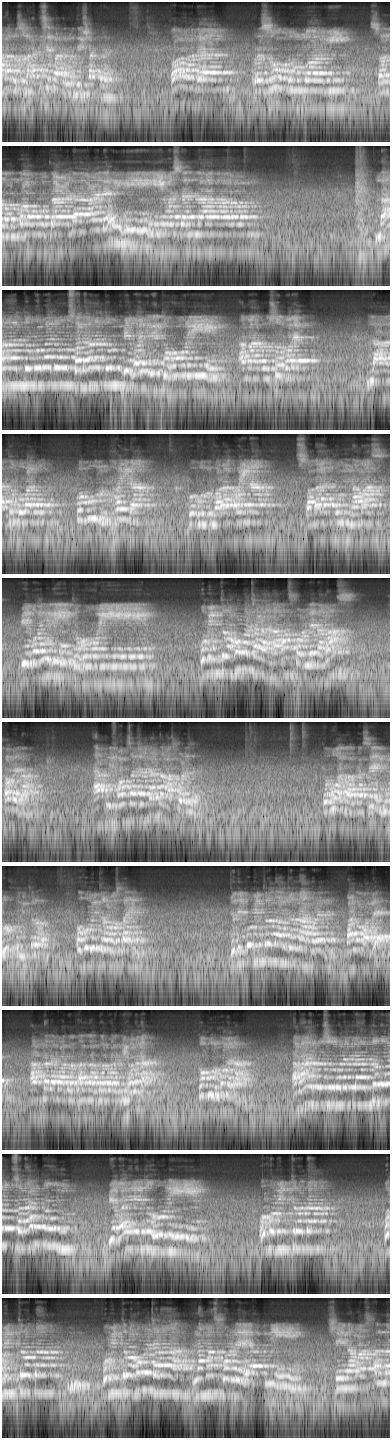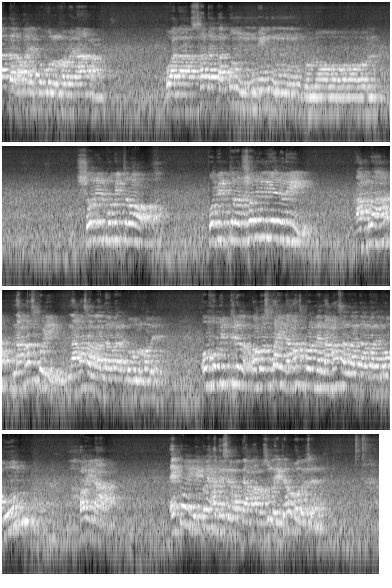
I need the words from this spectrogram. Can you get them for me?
আমার রসুল হাদিসের পাতের মধ্যে ইরশাদ করেন قال رسول الله صلى الله تعالى عليه وسلم لا تقبل صلاة بغير طهور আমার রসুল বলেন লা তুকবাল কবুল হয় না কবুল করা হয় না পবিত্র হওয়া ছাড়া নামাজ পড়লে নামাজ হবে না। আপনি পঞ্চাশ নামাজ পড়েছেন। তবু আল্লাহর কাছে এগুলো পবিত্র অপবিত্র অবস্থায়। যদি পবিত্রতা অর্জন না করেন ভালোভাবে, আপনার আবাদত আল্লাহর দরবারে কি হবে না? কবুল হবে আমার রাসূল বলেন অপবিত্রতা, পবিত্রতা, পবিত্র হওয়া ছাড়া নামাজ পড়লে আপনি সেই নামাজ আল্লাহ কবুল হবে না। ওয়ালা শরীর পবিত্র পবিত্র শরীর নিয়ে যদি আমরা নামাজ পড়ি, নামাজ আল্লাহ দরবারে কবুল হবে। অপবিত্র অবস্থায় নামাজ পড়লে নামাজ আল্লাহ দরবারে কবুল হয় না। একই একই হাদিসের মধ্যে আমার রসুল এটাও বলেছেন,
